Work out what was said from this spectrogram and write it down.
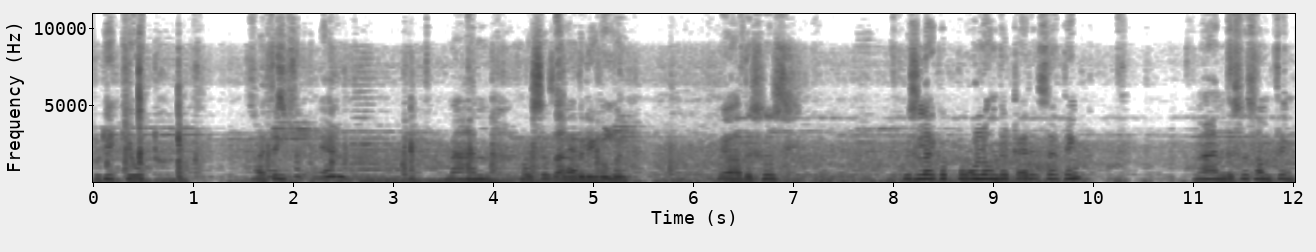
Pretty cute. I think, man, this is unbelievable. Yeah, this is this is like a pool on the terrace. I think, man, this is something.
